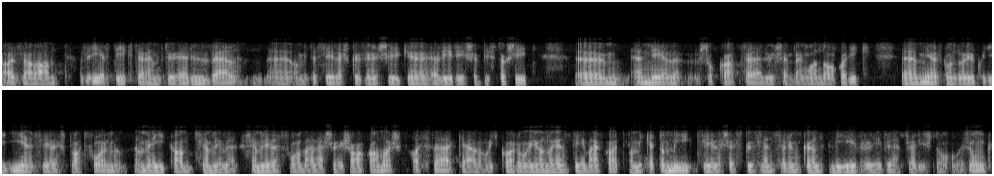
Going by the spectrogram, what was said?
azzal az értékteremtő erővel, amit a széles közönség elérése biztosít, ennél sokkal felelősebben gondolkodik, mi azt gondoljuk, hogy egy ilyen széles platform, amelyik a szemlélet, szemléletformálásra is alkalmas, az fel kell, hogy karoljon olyan témákat, amiket a mi széles eszközrendszerünkön mi évről évre fel is dolgozunk.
